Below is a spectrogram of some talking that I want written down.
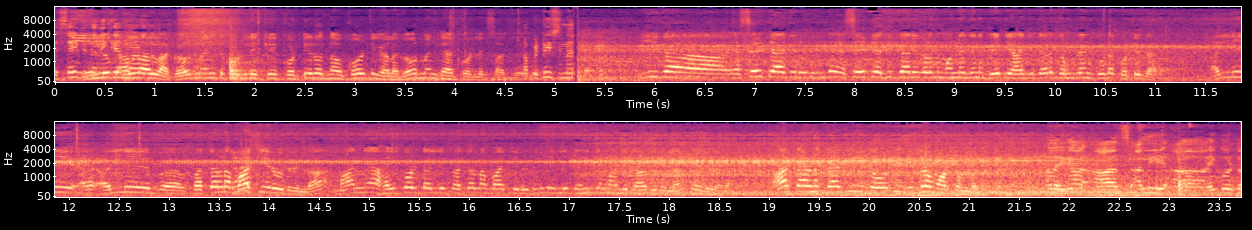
ಎಸ್ ಐ ಟಿ ತನಿಖೆ ಗೌರ್ಮೆಂಟ್ ಕೊಡ್ಲಿಕ್ಕೆ ಕೊಟ್ಟಿರೋದು ನಾವು ಕೋರ್ಟಿಗೆ ಅಲ್ಲ ಗೌರ್ಮೆಂಟ್ ಯಾಕೆ ಕೊಡ್ಲಿಕ್ಕೆ ಸಾಧ್ಯ ಪಿಟಿಷನ್ ಈಗ ಎಸ್ ಐ ಟಿ ಆಗಿರೋದ್ರಿಂದ ಎಸ್ ಐ ಟಿ ಅಧಿಕಾರಿಗಳನ್ನು ಮೊನ್ನೆ ದಿನ ಭೇಟಿ ಆಗಿದ್ದಾರೆ ಕಂಪ್ಲೇಂಟ್ ಕೂಡ ಕೊಟ್ಟಿದ್ದಾರೆ. ಅಲ್ಲಿ ಅಲ್ಲಿ ಪ್ರಕರಣ ಬಾಕಿ ಇರುವುದರಿಂದ ಮಾನ್ಯ ಹೈಕೋರ್ಟ್ ಅಲ್ಲಿ ಪ್ರಕರಣ ಬಾಕಿ ಇರುವುದರಿಂದ ಇಲ್ಲಿ ತನಿಖೆ ಮಾಡ್ಲಿಕ್ಕೆ ಆಗುದಿಲ್ಲ ಅಂತ ಹೇಳಿದ್ದಾರೆ. ಆ ಕಾರಣಕ್ಕಾಗಿ ಈಗ ಹೋಗಿ ವಿಡ್ರಾ ಮಾಡ್ಕೊಂಡು ಬರ್ತಾರೆ ಅಲ್ಲ ಈಗ ಅಲ್ಲಿ ಹೈಕೋರ್ಟ್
